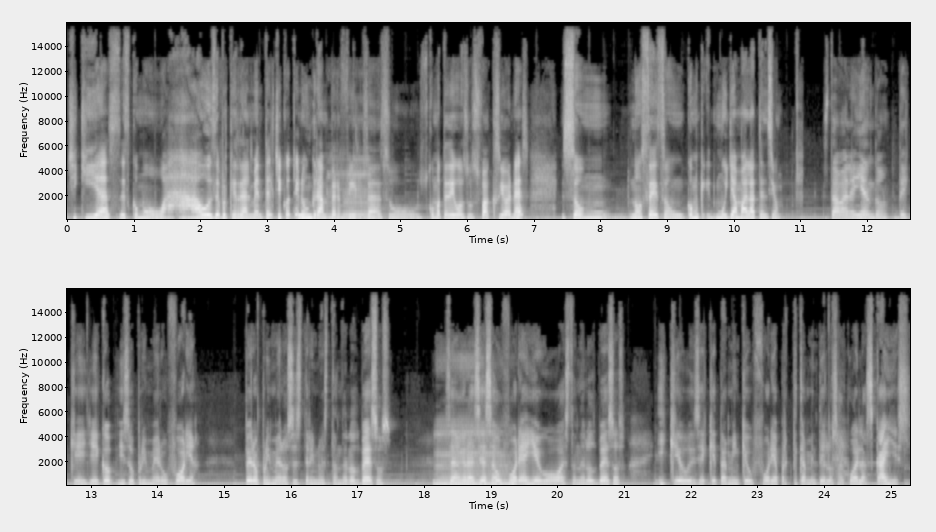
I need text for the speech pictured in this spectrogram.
chiquillas es como wow, o sea, porque realmente el chico tiene un gran perfil, o sea, sus, como te digo, sus facciones son, no sé, son como que muy llama la atención. Estaba leyendo de que Jacob hizo primero Euforia, pero primero se estrenó Stand de los Besos. O sea, gracias a Mm. Euforia llegó a Stand de los Besos y que dice que también que Euforia prácticamente lo sacó de las calles,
